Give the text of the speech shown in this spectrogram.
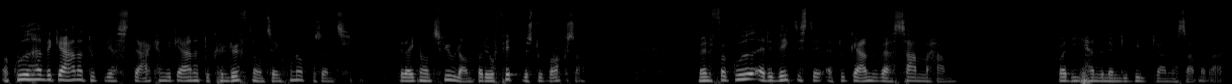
Og Gud, han vil gerne, at du bliver stærk. Han vil gerne, at du kan løfte nogle ting 100%. Det er der ikke nogen tvivl om, for det er jo fedt, hvis du vokser. Men for Gud er det vigtigste, at du gerne vil være sammen med ham. Fordi han vil nemlig vildt gerne være sammen med dig.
